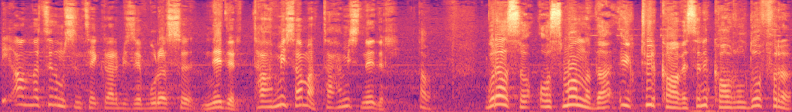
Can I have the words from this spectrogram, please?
bir anlatır mısın tekrar bize burası nedir? Tahmis ama tahmis nedir? Tamam. Burası Osmanlı'da ilk Türk kahvesinin kavrulduğu fırın.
